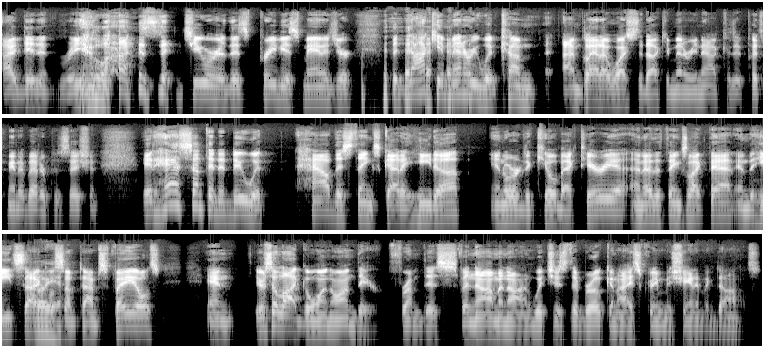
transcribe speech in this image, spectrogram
I didn't realize that you were this previous manager. The documentary would come. I'm glad I watched the documentary now because it puts me in a better position. It has something to do with how this thing's got to heat up in order to kill bacteria and other things like that. And the heat oh, cycle oh, yeah. sometimes fails. And there's a lot going on there from this phenomenon, which is the broken ice cream machine at McDonald's.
